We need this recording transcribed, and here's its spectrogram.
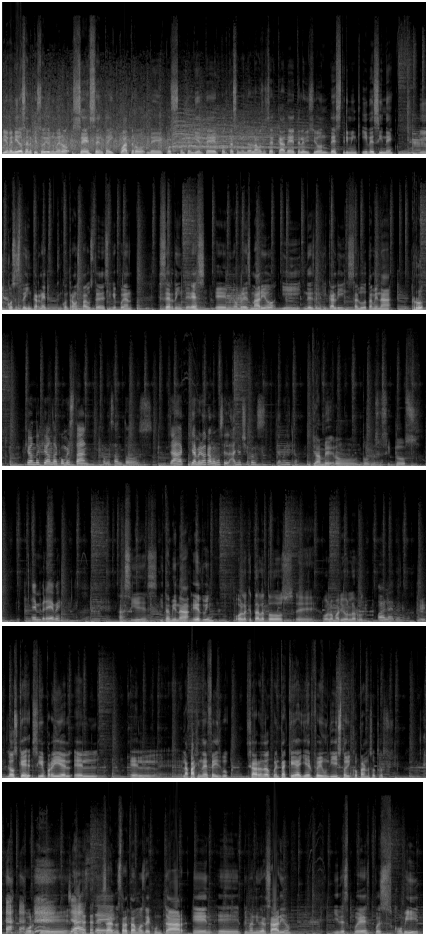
Bienvenidos al episodio número 64 de Cosas con Pendiente, el podcast en donde hablamos acerca de televisión, de streaming y de cine y cosas de internet que encontramos para ustedes y que puedan ser de interés. Eh, mi nombre es Mario y desde Mexicali saludo también a Ruth. ¿Qué onda, qué onda? ¿Cómo están? ¿Cómo están todos? Ya, ya mero acabamos el año, chicos. Ya merito. Ya mero, dos mesecitos. En breve. Así es. Y también a Edwin. Hola, ¿qué tal a todos? Eh, hola Mario, hola Ruth. Hola, Edwin. Eh, los que siguen por ahí el, el, el, eh, la página de Facebook se habrán dado cuenta que ayer fue un día histórico para nosotros. Porque Ya o sea, nos tratamos de juntar en eh, el primer aniversario y después pues COVID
